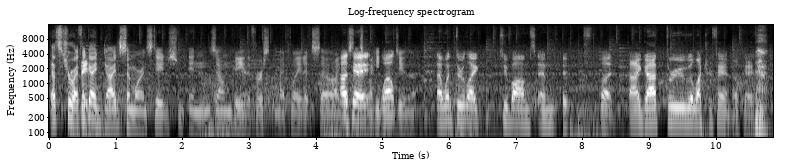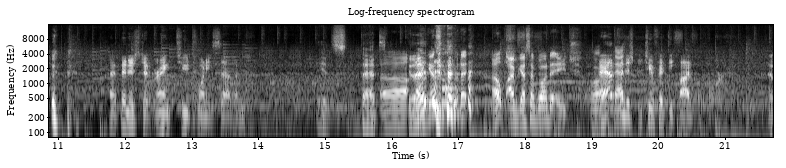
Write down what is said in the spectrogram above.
That's true. I think I died somewhere in stage in Zone B the first time I played it, so I guess Okay, that's why he well- didn't do that. I went through like two bombs and, but I got through electric fan. Okay. I finished at rank 227. It's that's Uh, I Good? guess I'll go to. Oh, I guess I'm going to H. Well, I have that- finished at 255 before. uh,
